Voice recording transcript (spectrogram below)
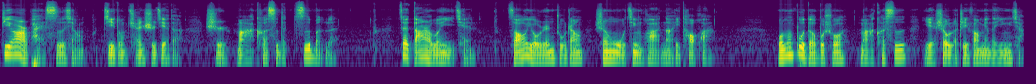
第二派思想激动全世界的是马克思的《资本论》。在达尔文以前，早有人主张生物进化那一套话。我们不得不说，马克思也受了这方面的影响。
